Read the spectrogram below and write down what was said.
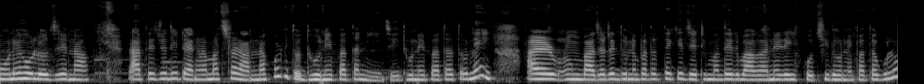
মনে হলো যে না, রাতে যদি ট্যাংরা মাছটা রান্না করি তো ধনে পাতা নিয়ে যাই। ধনে পাতা তো নেই, আর বাজারে ধনে পাতা থেকে জেঠিমাদের বাগানের এই কচি ধনে পাতাগুলো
